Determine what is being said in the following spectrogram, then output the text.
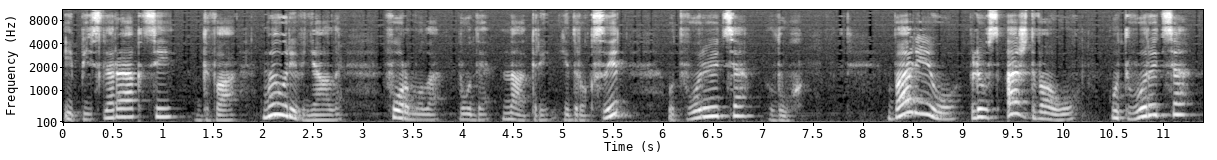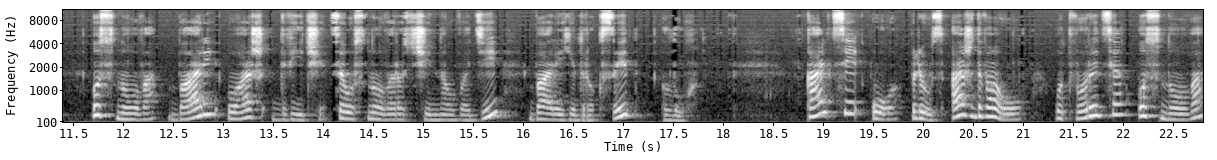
і після реакції 2. Ми урівняли. Формула буде натрій гідроксид, утворюється луг. Барій О плюс H2O утвориться основа барій OH двічі. Це основа розчинна у воді, барій гідроксид, луг. Кальцій О плюс H2O утвориться основа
